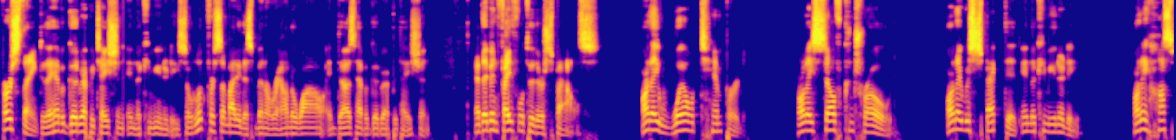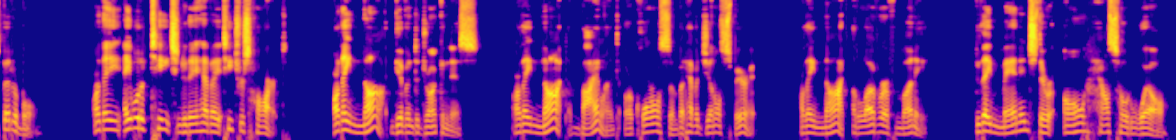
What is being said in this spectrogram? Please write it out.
First thing, do they have a good reputation in the community? So look for somebody that's been around a while and does have a good reputation. Have they been faithful to their spouse? Are they well tempered? Are they self controlled? Are they respected in the community? Are they hospitable? Are they able to teach and do they have a teacher's heart? Are they not given to drunkenness? Are they not violent or quarrelsome but have a gentle spirit? Are they not a lover of money? Do they manage their own household well?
